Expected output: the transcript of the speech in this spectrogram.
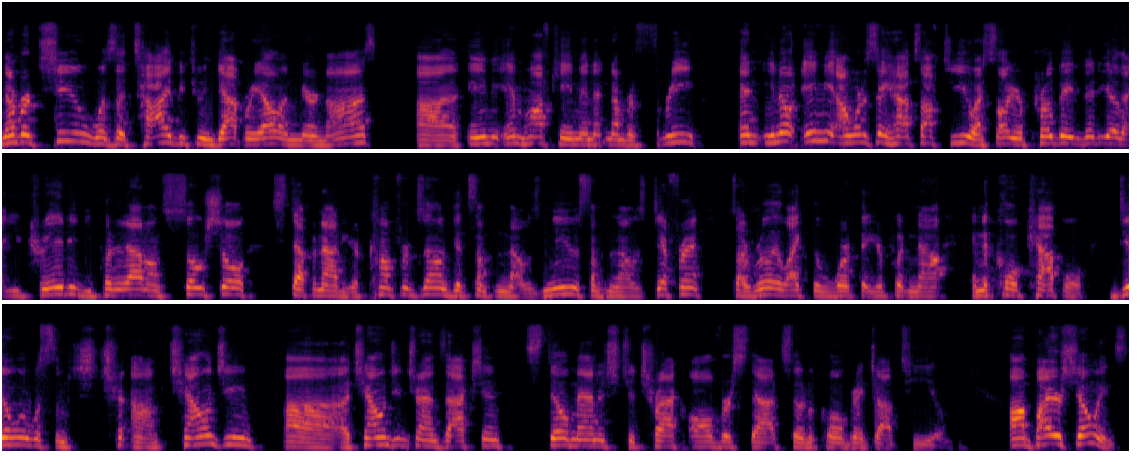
Number two was a tie between Gabrielle and Mirnaz. Uh, Amy Imhoff came in at number three. And you know, Amy, I want to say hats off to you. I saw your probate video that you created. You put it out on social, stepping out of your comfort zone, did something that was new, something that was different. So I really like the work that you're putting out. And Nicole Capel dealing with some um, challenging, uh, a challenging transaction, still managed to track all of her stats. So Nicole, great job to you. Um, buyer showings.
